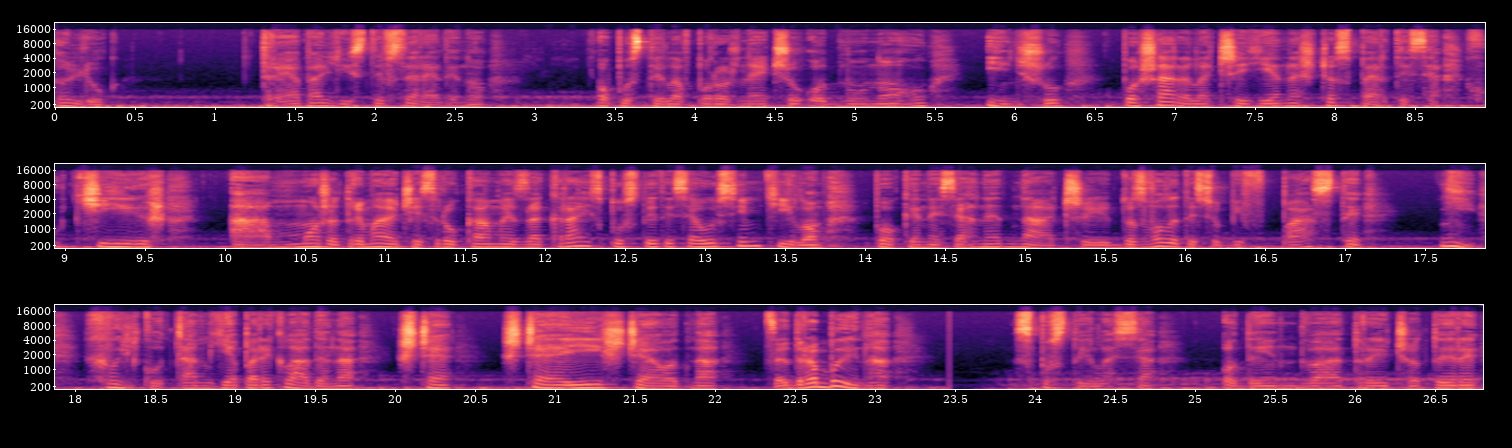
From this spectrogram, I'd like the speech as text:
то люк. Треба лізти всередину. Опустила в порожнечу одну ногу, іншу, пошарила, чи є на що спертися. Хутіш, а може, тримаючись руками за край, спуститися усім тілом, поки не сягне дна, чи дозволити собі впасти. Ні, хвильку, там є перекладина. Ще, ще і ще одна. Це драбина. Спустилася один, два, три, чотири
